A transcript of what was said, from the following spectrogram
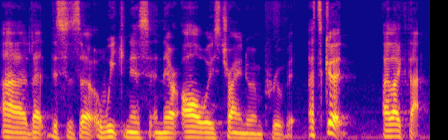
uh, that this is a weakness and they're always trying to improve it. That's good. I like that.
